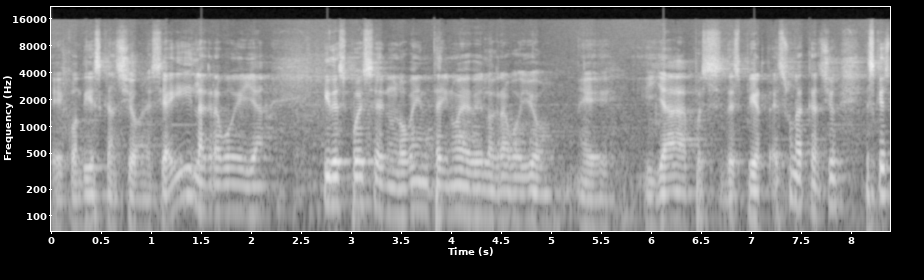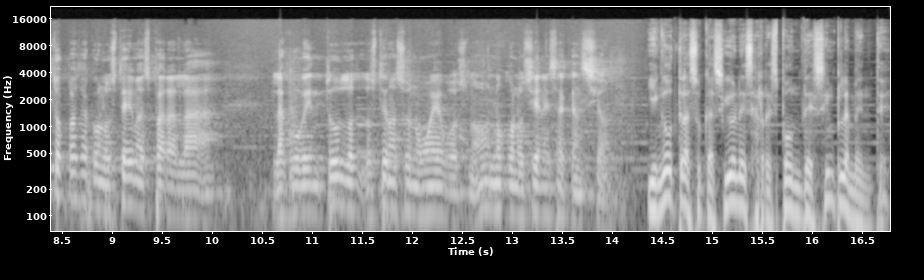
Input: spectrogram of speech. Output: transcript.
eh, con 10 canciones. Y ahí la grabó ella y después en el 99 la grabo yo. Eh, y ya pues despierta. Es una canción, es que esto pasa con los temas para la, la juventud, los, los temas son nuevos, ¿no? No conocían esa canción. y en otras ocasiones responde simplemente,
